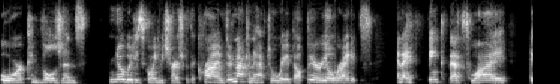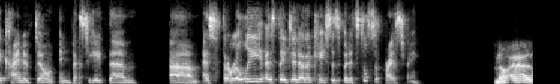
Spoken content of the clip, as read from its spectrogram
or convulsions, nobody's going to be charged with a crime. They're not going to have to worry about burial rites. And I think that's why they kind of don't investigate them um, as thoroughly as they did other cases, but it still surprised me. Now, as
